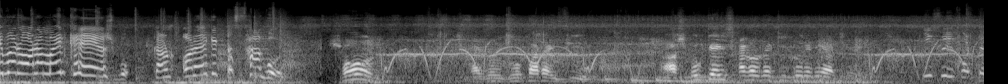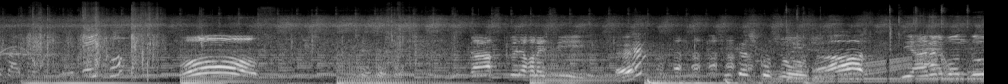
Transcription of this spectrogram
এবার ওরা মায়ের খেয়ে আসব কারণ ওরা এক একটা ছাগল। শোন ছাগল গো পাঠাইছি আসুক যে এই ছাগলটা কি করে নিয়ে আসে। কিছুই করতে পারব দেখো ও কি কাজ করছ? আর বিহানের বন্ধু।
